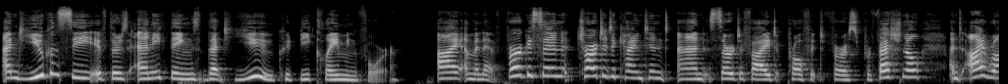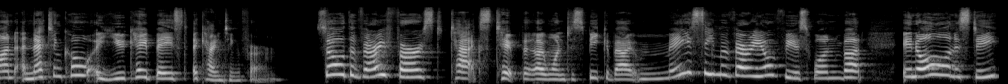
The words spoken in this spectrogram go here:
and you can see if there's any things that you could be claiming for. I am Annette Ferguson, chartered accountant and certified profit first professional, and I run Annette & Co, a UK based accounting firm. So the very first tax tip that I want to speak about may seem a very obvious one, but in all honesty,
